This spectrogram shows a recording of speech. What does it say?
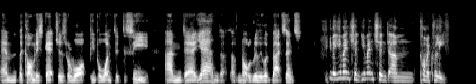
um, the comedy sketches were what people wanted to see, and uh, yeah, I've not really looked back since. You know, you mentioned you mentioned um, comic relief.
